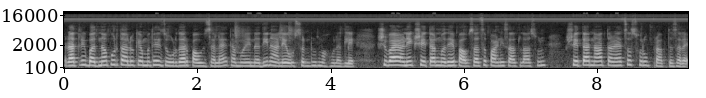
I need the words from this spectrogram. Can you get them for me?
रात्री बदनापूर तालुक्यामध्ये जोरदार पाऊस झाला आहे त्यामुळे नदी नाले ओसंडून वाहू लागले. शिवाय अनेक शेतांमध्ये पावसाचं पाणी साचलं असून शेतांना तळ्याचं स्वरूप प्राप्त झालंय.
